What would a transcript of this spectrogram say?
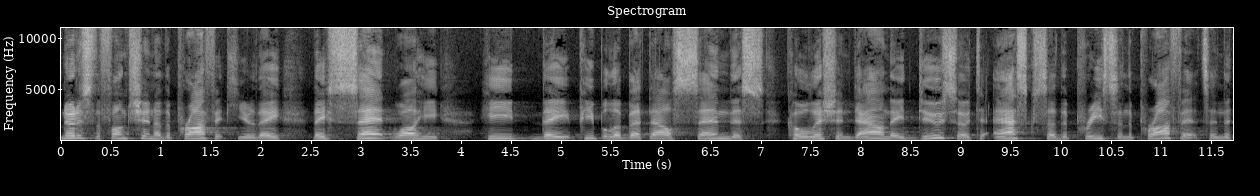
Notice the function of the prophet here. They, they sent while he, he, they, people of Bethel send this coalition down. They do so to ask of the priests and the prophets, and the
